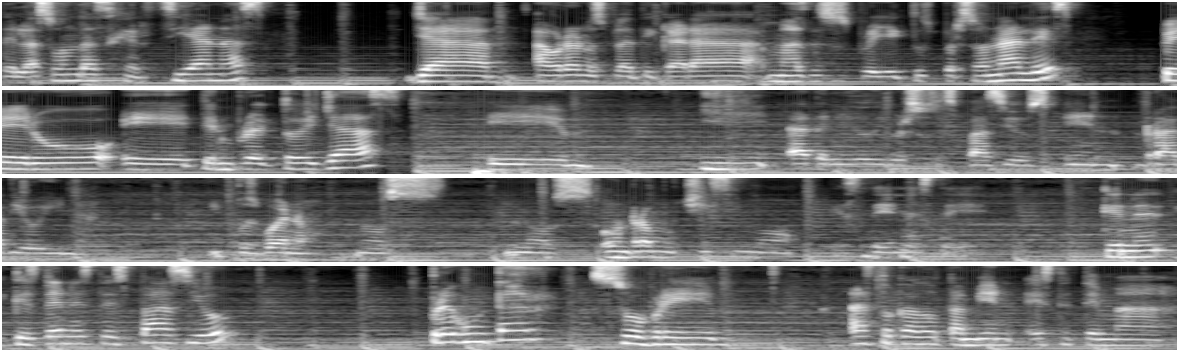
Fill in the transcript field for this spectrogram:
de las ondas hercianas. Ya ahora nos platicará más de sus proyectos personales pero eh, tiene un proyecto de jazz eh, y ha tenido diversos espacios en Radio INA. Y pues bueno, nos, nos honra muchísimo que esté en este, que, que esté en este espacio. Preguntar sobre, has tocado también este tema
